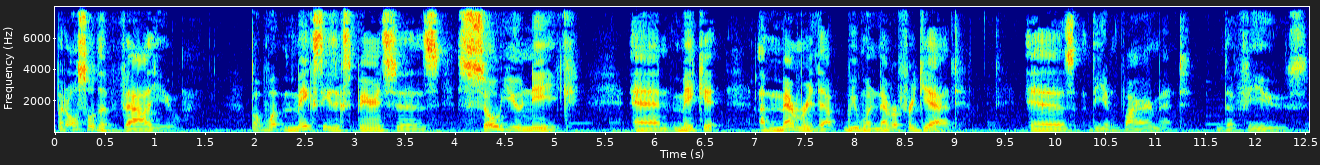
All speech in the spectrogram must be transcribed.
but also the value. But what makes these experiences so unique and make it a memory that we will never forget is the environment, the views,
